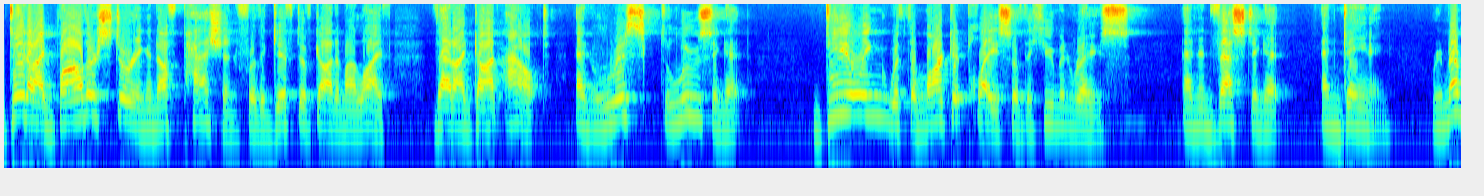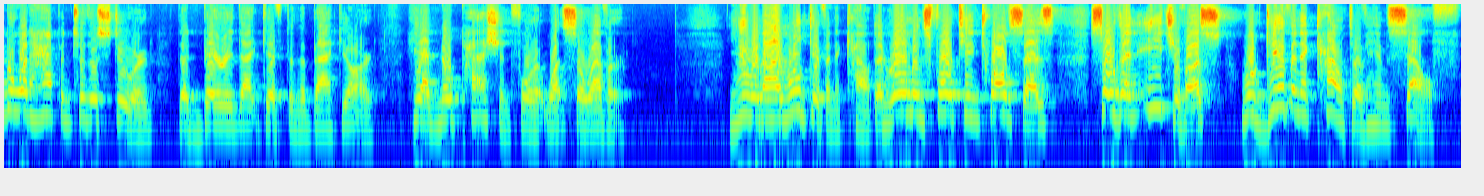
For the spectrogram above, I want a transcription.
Did I bother stirring enough passion for the gift of God in my life that I got out and risked losing it, dealing with the marketplace of the human race and investing it and gaining. Remember what happened to the steward that buried that gift in the backyard? He had no passion for it whatsoever. You and I will give an account. And Romans 14 12 says, So then each of us will give an account of himself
